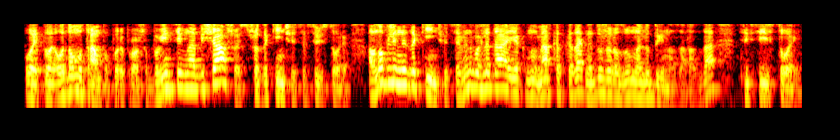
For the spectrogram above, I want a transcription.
Ой, одному Трампу перепрошую. Бо він всім наобіцяв щось, що закінчиться всю історію. А воно, блін, не закінчується. Він виглядає як, ну м'яко сказати, не дуже розумна людина зараз. Да? Ці всі історії.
